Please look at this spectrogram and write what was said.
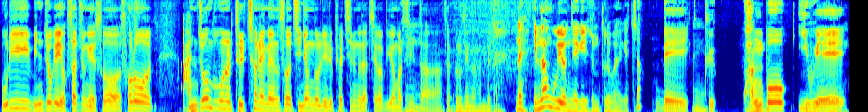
우리 민족의 역사 중에서 서로 안 좋은 부분을 들춰내면서 진영 논리를 펼치는 것 자체가 위험할 수 있다. 저는 그런 생각합니다. 네, 김남국 의원 얘기 좀 들어봐야겠죠? 네, 네. 그 광복 이후에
